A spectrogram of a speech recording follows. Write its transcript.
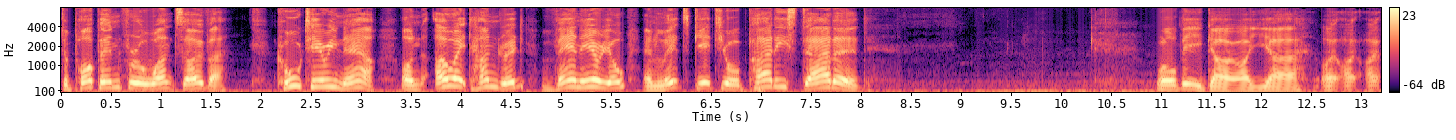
to pop in for a once over. Call Terry now on 0800 Van Ariel and let's get your party started. Well, there you go. I, uh, I, I,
